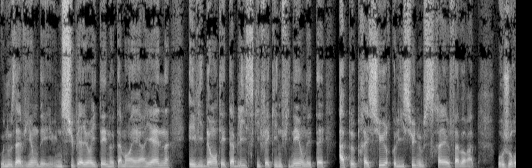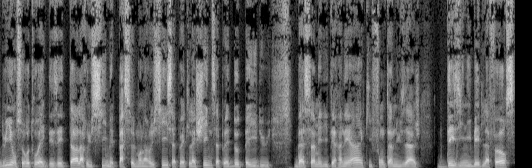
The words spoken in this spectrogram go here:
où nous avions des, une supériorité notamment aérienne évidente, établie, ce qui fait qu'in fine, on était à peu près sûr que l'issue nous serait favorable. Aujourd'hui, on se retrouve avec des États, la Russie, mais pas seulement la Russie, ça peut être la Chine, ça peut être d'autres pays du bassin méditerranéen qui font un usage désinhibé de la force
